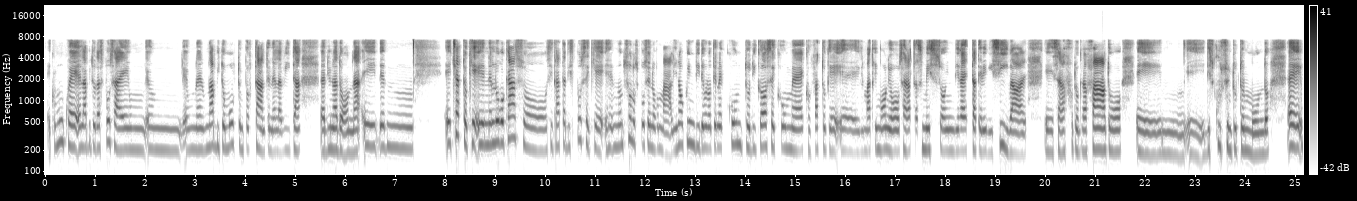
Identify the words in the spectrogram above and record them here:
eh, comunque l'abito da sposa è un, è un, è un, è un abito molto importante nella vita di una donna. E, ehm, e certo che eh, nel loro caso si tratta di spose che eh, non sono spose normali, no? quindi devono tener conto di cose come ecco, il fatto che eh, il matrimonio sarà trasmesso in diretta televisiva, e sarà fotografato e, mm, e, discusso in tutto il mondo. Eh,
